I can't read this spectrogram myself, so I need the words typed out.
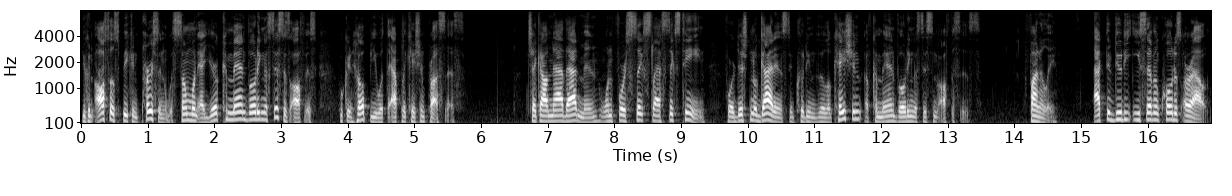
You can also speak in person with someone at your Command Voting Assistance Office who can help you with the application process. Check out NAVADMIN 146-16 for additional guidance including the location of Command Voting Assistance Offices. Finally, active duty E7 quotas are out,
